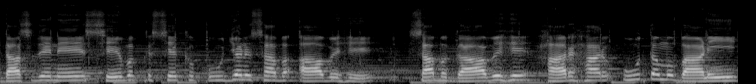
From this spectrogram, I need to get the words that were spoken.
ਦੱਸਦੇ ਨੇ, ਸੇਵਕ ਸਿੱਖ ਪੂਜਨ ਸਭ ਆਵਹਿ, ਸਭ ਗਾਵਹਿ, ਹਰ ਹਰ ਊਤਮ ਬਾਣੀ,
